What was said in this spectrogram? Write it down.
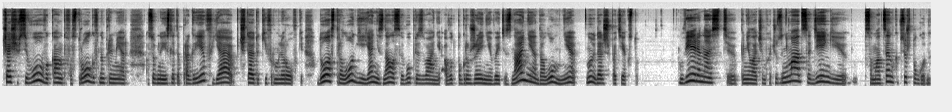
Чаще всего в аккаунтах астрологов, например, особенно если это прогрев, я читаю такие формулировки. До астрологии я не знала своего призвания, а вот погружение в эти знания дало мне, ну и дальше по тексту уверенность, э, поняла, чем хочу заниматься, деньги, самооценка, все что угодно.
